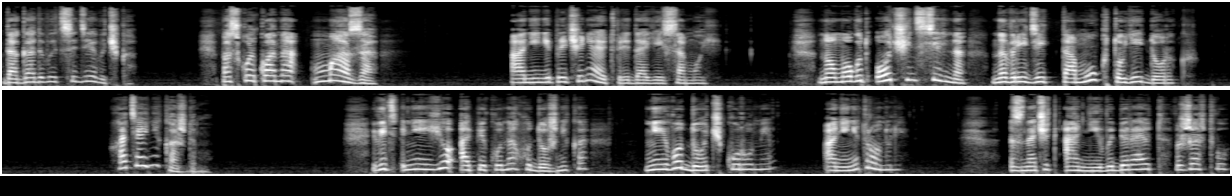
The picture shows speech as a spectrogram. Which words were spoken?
догадывается девочка. Поскольку она маза, они не причиняют вреда ей самой, но могут очень сильно навредить тому, кто ей дорог. Хотя и не каждому. Ведь ни ее опекуна-художника, ни его дочь Куруми они не тронули. Значит, они выбирают в жертву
